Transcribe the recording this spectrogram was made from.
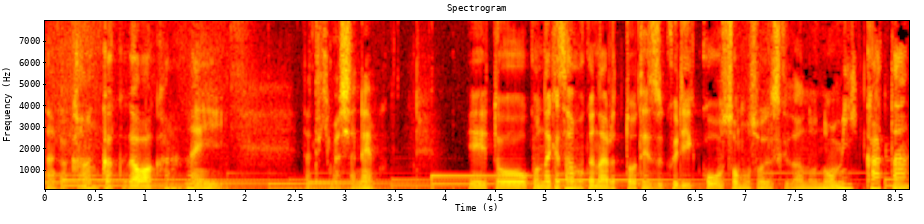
なんか感覚がわからないなってきましたねえーと、こんだけ寒くなると手作り酵素もそうですけどあの飲み方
